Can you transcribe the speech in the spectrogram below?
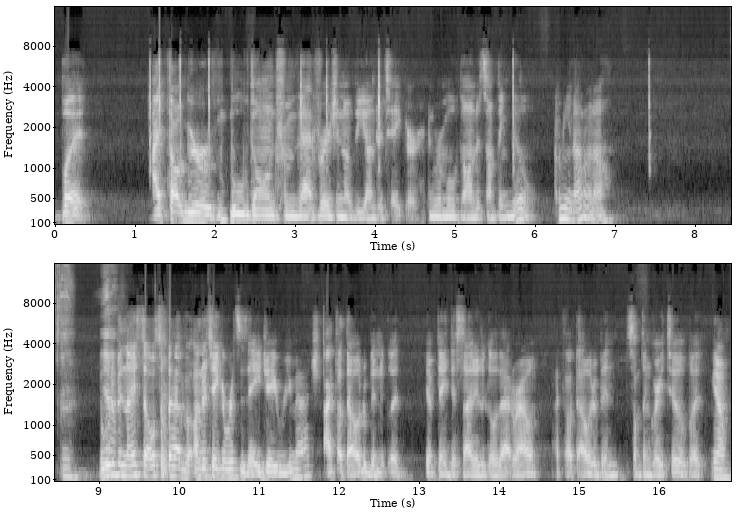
But I thought we were moved on from that version of the Undertaker and we're moved on to something new. I mean, I don't know. It yeah. would have been nice to also have Undertaker versus AJ rematch. I thought that would have been good if they decided to go that route. I thought that would have been something great too. But you know,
